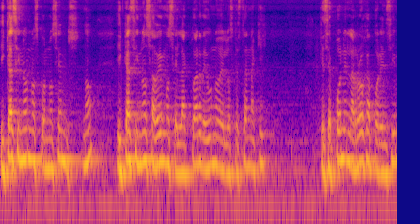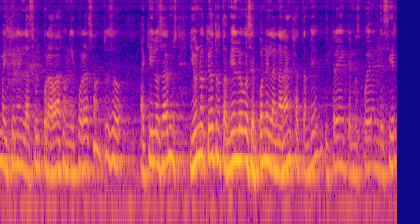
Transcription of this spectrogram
Y casi no nos conocemos, ¿no? Y casi no sabemos el actuar de uno de los que están aquí, que se ponen la roja por encima y tienen la azul por abajo en el corazón. Pues eso aquí lo sabemos. Y uno que otro también luego se pone la naranja también y creen que nos pueden decir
